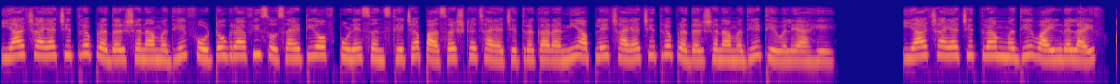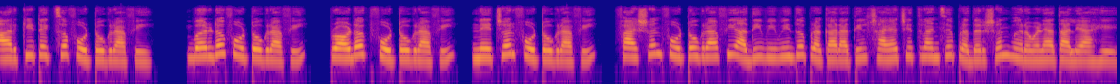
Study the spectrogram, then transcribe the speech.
या छायाचित्र प्रदर्शनामध्ये फोटोग्राफी सोसायटी ऑफ पुणे संस्थेच्या पासष्ट छायाचित्रकारांनी आपले छायाचित्र प्रदर्शनामध्ये ठेवले आहे. या छायाचित्रांमध्ये वाईल्ड लाईफ आर्किटेक्टचं photography bird photography product photography nature photography fashion photography आदी विविध प्रकारातील छायाचित्रांचे प्रदर्शन भरवण्यात आले आहे.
